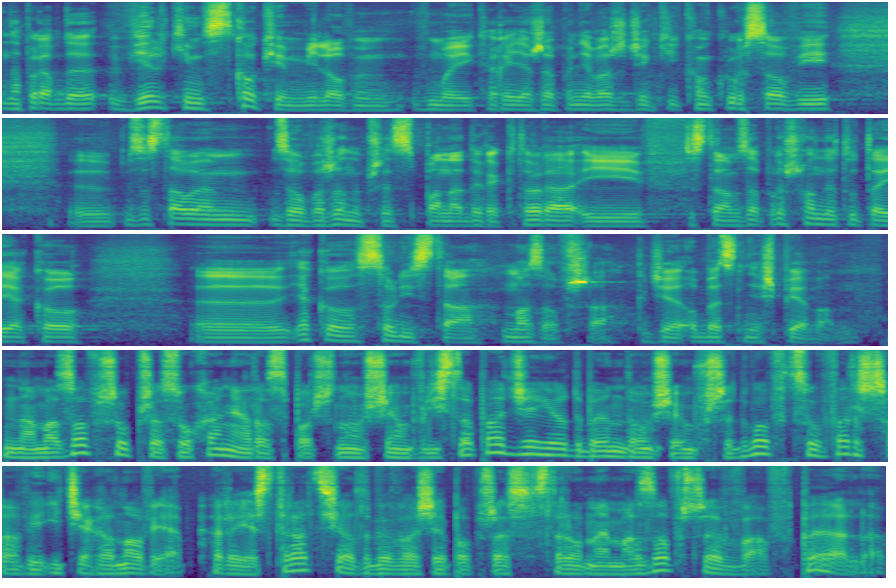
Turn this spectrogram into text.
naprawdę wielkim skokiem milowym w mojej karierze, ponieważ dzięki konkursowi y, zostałem zauważony przez pana dyrektora i zostałem zaproszony tutaj jako, jako solista Mazowsza, gdzie obecnie śpiewam. Na Mazowszu przesłuchania rozpoczną się w listopadzie i odbędą się w Szydłowcu, Warszawie i Ciechanowie. Rejestracja odbywa się poprzez stronę mazowsze.waw.pl.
